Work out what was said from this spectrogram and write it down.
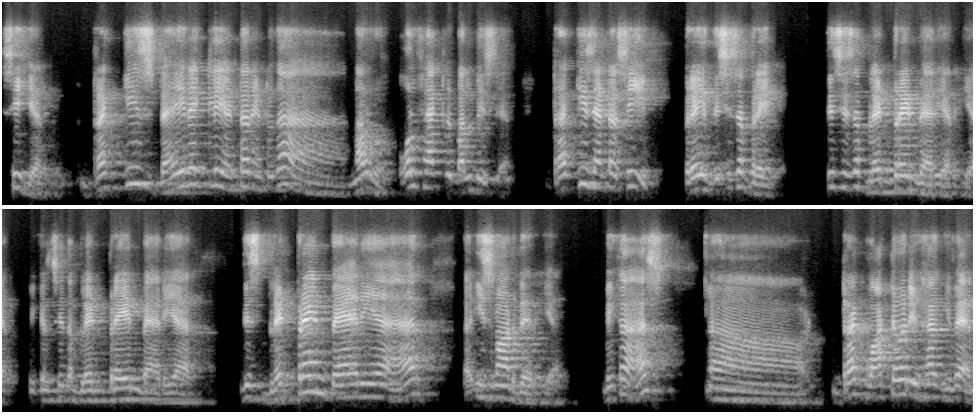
see here, drug is directly enter into the nerve, olfactory bulb is there. Drug is enter, see, brain, this is a brain. This is a blood-brain barrier here. You can see the blood-brain barrier. This blood-brain barrier is not there here because uh, drug whatever you have given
